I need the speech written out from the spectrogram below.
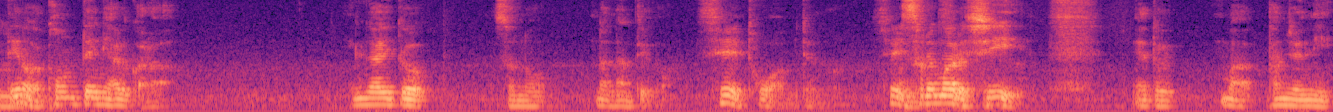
ん。っていうのが根底にあるから意外とそのななんていうの？性とはみたいな。性にそれもあるしえっ、とまあ単純に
